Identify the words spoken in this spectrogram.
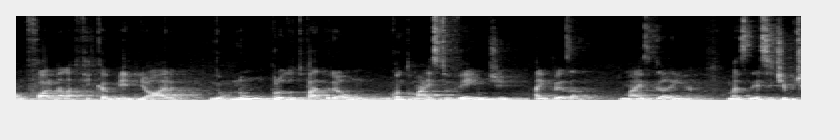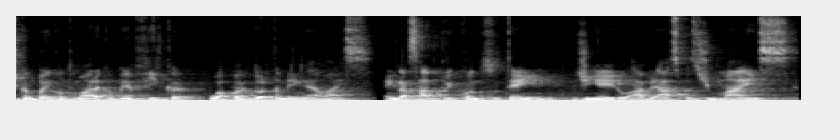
Conforme ela fica melhor, num, produto padrão, quanto mais tu vende, a empresa mais ganha. Mas nesse tipo de campanha, quanto maior a campanha fica, o apoiador também ganha mais. É engraçado porque quando tu tem dinheiro, abre aspas, demais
